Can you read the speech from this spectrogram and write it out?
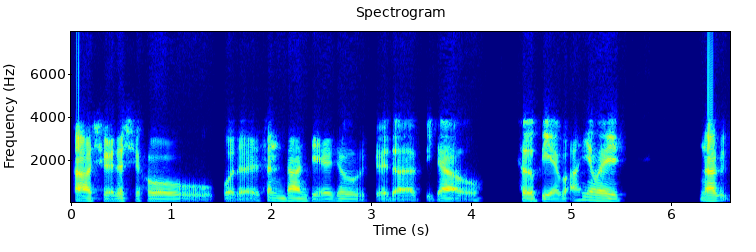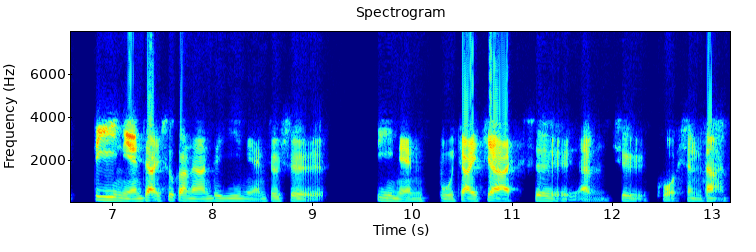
大学的时候，我的圣诞节就觉得比较特别吧，因为那第一年在苏格兰第一年就是第一年不在家，是嗯去过圣诞。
